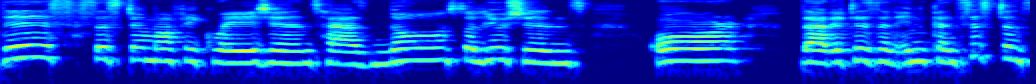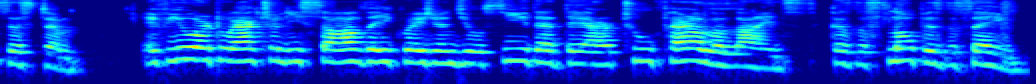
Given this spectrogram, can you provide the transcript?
this system of equations has no solutions or that it is an inconsistent system. If you were to actually solve the equations, you'll see that they are two parallel lines because the slope is the same.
